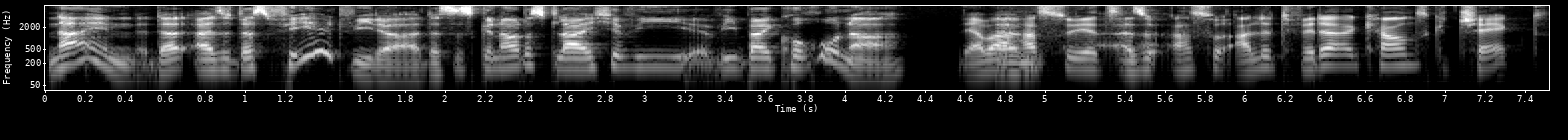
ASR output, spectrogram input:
Nein, da, also das fehlt wieder. Das ist genau das gleiche wie, wie bei Corona. Ja, aber Ähm, hast du jetzt, also- hast du alle Twitter-Accounts gecheckt,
